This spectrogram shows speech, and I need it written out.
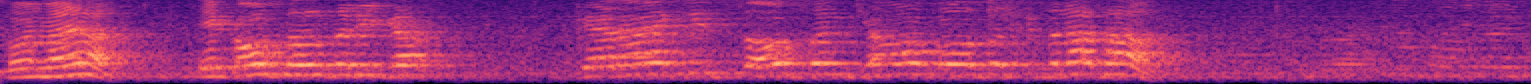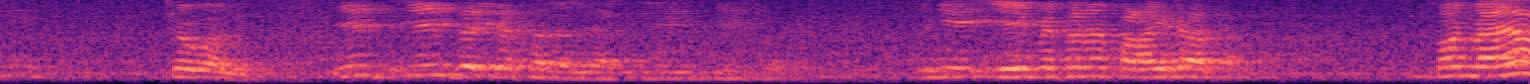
समझ आया एक और सरल तरीका। कह रहा है कि सौ संख्याओं का औसत कितना था? चौवालीस। यही तरीका सरल जाती है। क्योंकि ये मेथड में पढ़ा ही रहा था। समझ में आया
